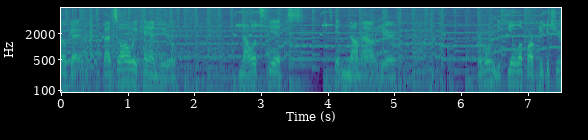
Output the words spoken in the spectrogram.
Okay, that's all we can do. Now let's get... Let's get Numb out here. We're going to heal up our Pikachu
